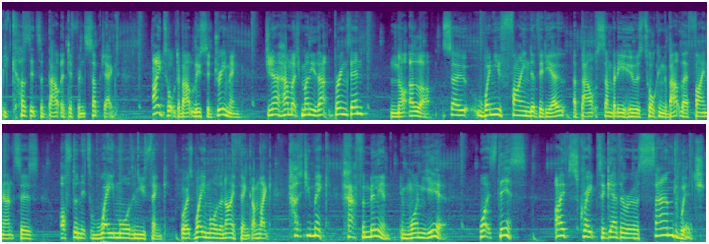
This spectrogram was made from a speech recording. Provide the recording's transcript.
because it's about a different subject. I talked about lucid dreaming. Do you know how much money that brings in? Not a lot. So when you find a video about somebody who is talking about their finances, often it's way more than you think, or it's way more than I think. I'm like, how did you make half a million in one year? What's this? I've scraped together a sandwich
